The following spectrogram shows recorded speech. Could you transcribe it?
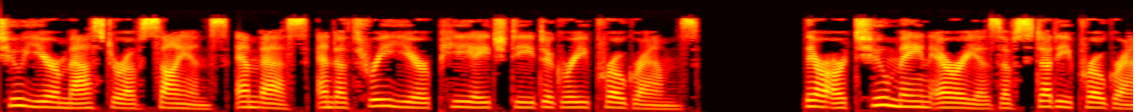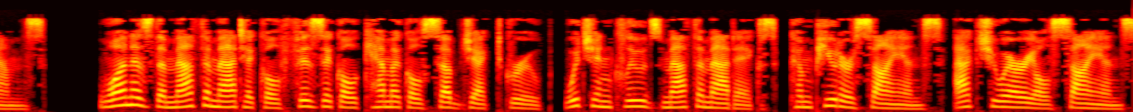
two-year Master of Science (MS), and a three-year PhD degree programs. There are two main areas of study programs. One is the Mathematical Physical Chemical Subject Group, which includes mathematics, computer science, actuarial science,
